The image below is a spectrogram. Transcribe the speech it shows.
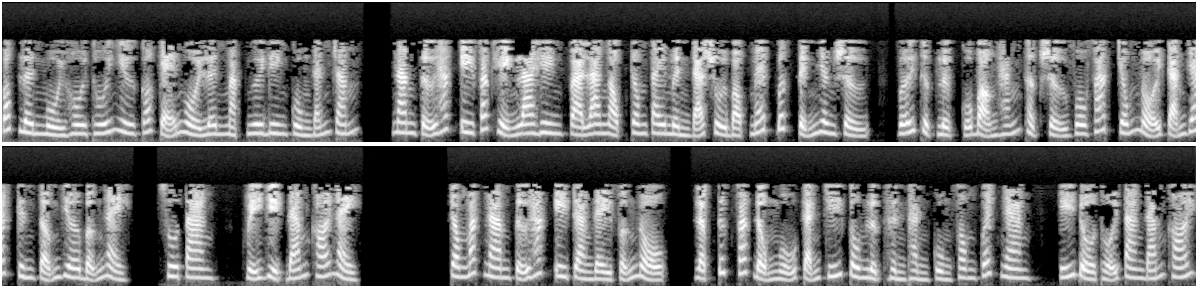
bốc lên mùi hôi thối như có kẻ ngồi lên mặt ngươi điên cuồng đánh rắm. Nam tử Hắc Y phát hiện La Hiên và La Ngọc trong tay mình đã sùi bọc mép bất tỉnh nhân sự, với thực lực của bọn hắn thật sự vô pháp chống nổi cảm giác kinh tởm dơ bẩn này, xua tan, hủy diệt đám khói này. Trong mắt nam tử hắc y tràn đầy phẫn nộ, lập tức phát động ngũ cảnh trí tôn lực hình thành cuồng phong quét ngang, ý đồ thổi tan đám khói.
